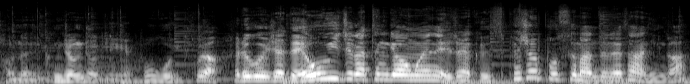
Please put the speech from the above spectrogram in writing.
저는 긍정적이게 보고 있고요. 그리고 이제 네오위즈 같은 경우에는 예전에 그 스페셜 포스 만든 회사 아닌가?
